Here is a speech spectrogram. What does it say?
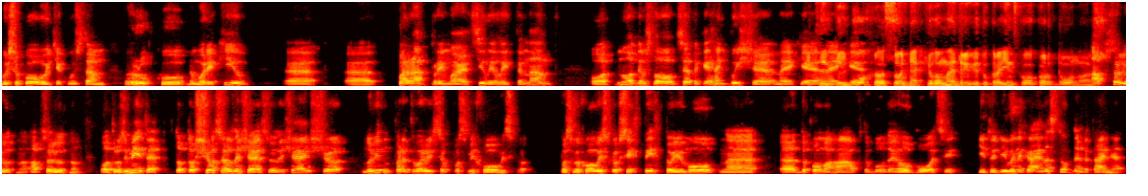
вишуковують якусь там групку моряків, е, е, парад приймає цілий лейтенант. От, ну, одним словом, це таке ганьбище, на І яке, це на в яке... кількох сотнях кілометрів від українського кордону. Аж. Абсолютно, абсолютно. От розумієте, тобто, що це означає? Це означає, що ну він перетворюється в посміховисько. Посміховисько всіх тих, хто йому е, е, допомагав, хто був на його боці. І тоді виникає наступне питання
